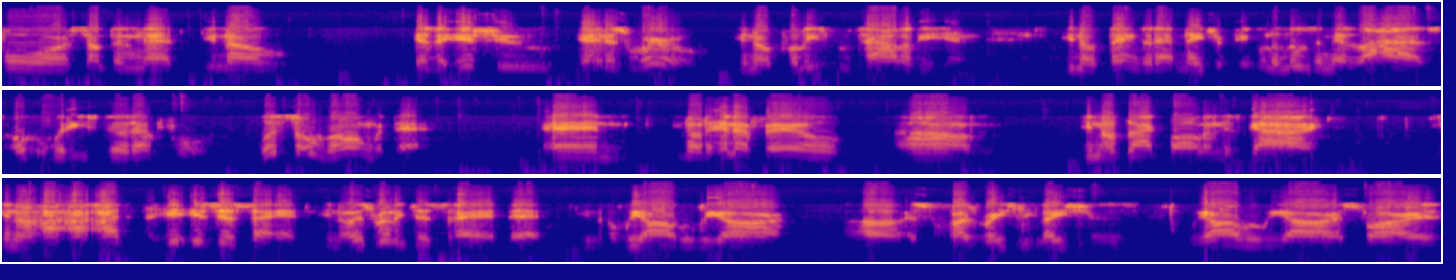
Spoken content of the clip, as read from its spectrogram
for something that, you know, is an issue in this world. You know, police brutality and, you know, things of that nature. People are losing their lives over what he stood up for. What's so wrong with that? And you know, the NFL, um, you know, blackballing this guy. You know, I, I, I, it's just sad. You know, it's really just sad that you know we are where we are uh, as far as race relations. We are where we are as far as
